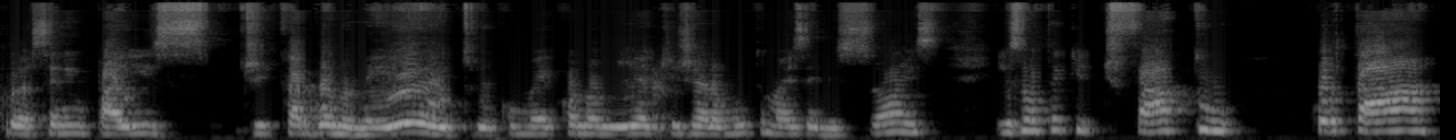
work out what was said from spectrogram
para serem um país de carbono neutro, com uma economia que gera muito mais emissões, eles vão ter que, de fato, cortar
